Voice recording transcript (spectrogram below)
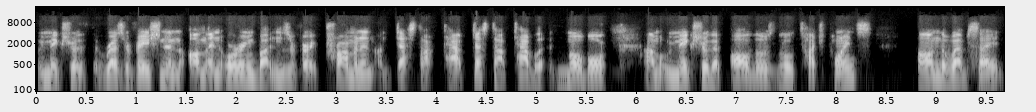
We make sure that the reservation and online ordering buttons are very prominent on desktop, tab, desktop, tablet, and mobile. Um, we make sure that all those little touch points on the website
